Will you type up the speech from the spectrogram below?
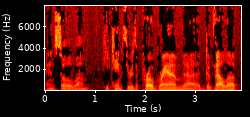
And so um, he came through the program, uh, developed,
